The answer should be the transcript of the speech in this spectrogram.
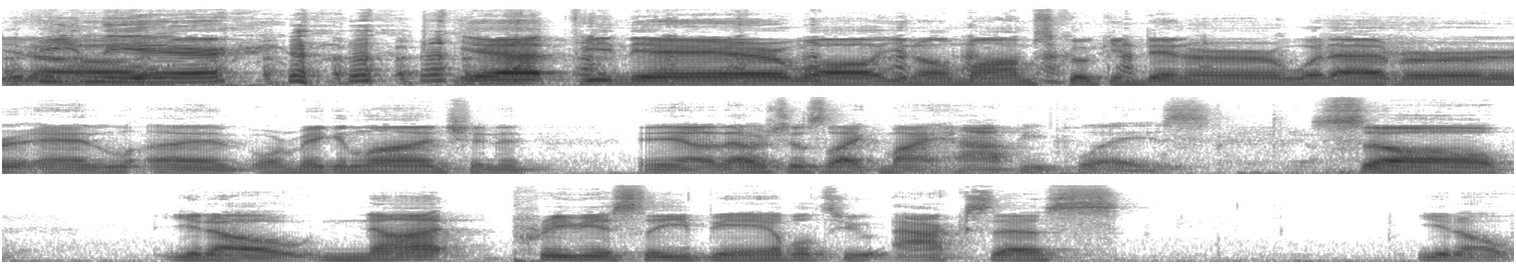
you know, Feet in the air. yeah, feet in the air while you know mom's cooking dinner or whatever, and uh, or making lunch, and, and you know that was just like my happy place. So, you know, not previously being able to access, you know,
